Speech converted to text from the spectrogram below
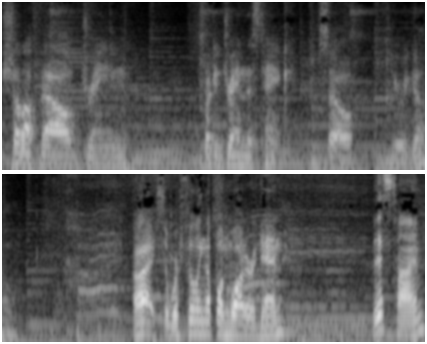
shut off valve drain so I can drain this tank. So here we go. All right, so we're filling up on water again. This time,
